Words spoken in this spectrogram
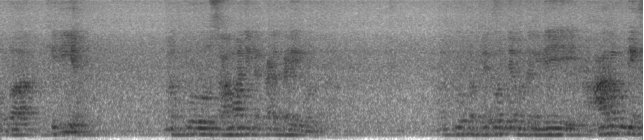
ಒಬ್ಬ ಹಿರಿಯ ಮತ್ತು ಸಾಮಾಜಿಕ ಕಳಕಳಿ ಇರುವಂತಹ ಮತ್ತು ಪತ್ರಿಕೋದ್ಯಮದಲ್ಲಿ ಆರಂಭಿಕ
